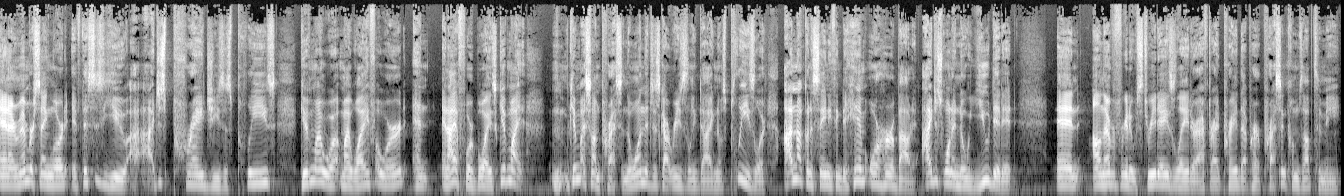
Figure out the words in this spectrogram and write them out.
And I remember saying, Lord, if this is you, I, I, just pray, Jesus, please give my my wife a word. And and I have four boys. Give my give my son Preston, the one that just got recently diagnosed. Please, Lord, I'm not going to say anything to him or her about it. I just want to know you did it. And I'll never forget. It was three days later after I'd prayed that prayer. Preston comes up to me,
